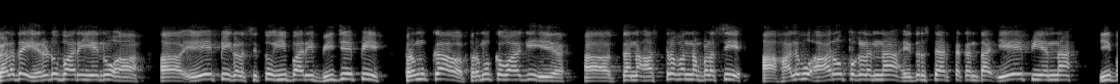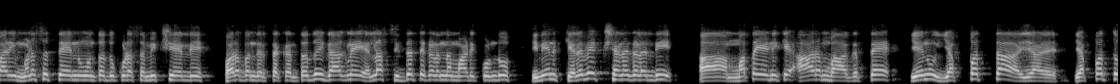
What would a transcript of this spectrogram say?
ಕಳೆದ ಎರಡು ಬಾರಿ ಏನು ಎಎಪಿ ಗಳಿಸಿತ್ತು. ಈ ಬಾರಿ ಬಿಜೆಪಿ ಪ್ರಮುಖ, ಪ್ರಮುಖವಾಗಿ ತನ್ನ ಅಸ್ತ್ರವನ್ನ ಬಳಸಿ ಹಲವು ಆರೋಪಗಳನ್ನ ಎದುರಿಸ್ತಾ ಇರ್ತಕ್ಕಂಥ ಎ ಪಿಯನ್ನ ಈ ಬಾರಿ ಮಣಿಸುತ್ತೆ ಎನ್ನುವಂಥದ್ದು ಕೂಡ ಸಮೀಕ್ಷೆಯಲ್ಲಿ ಹೊರಬಂದಿರ್ತಕ್ಕಂಥದ್ದು. ಈಗಾಗಲೇ ಎಲ್ಲಾ ಸಿದ್ಧತೆಗಳನ್ನ ಮಾಡಿಕೊಂಡು ಇನ್ನೇನು ಕೆಲವೇ ಕ್ಷಣಗಳಲ್ಲಿ ಆ ಮತ ಎಣಿಕೆ ಆರಂಭ ಆಗುತ್ತೆ. ಏನು ಎಪ್ಪತ್ತ ಎಪ್ಪತ್ತು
